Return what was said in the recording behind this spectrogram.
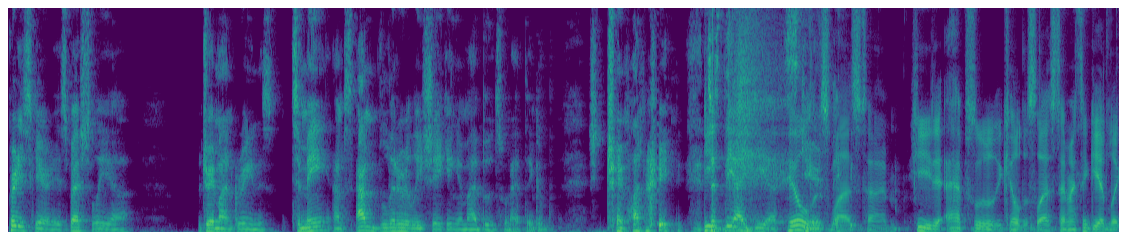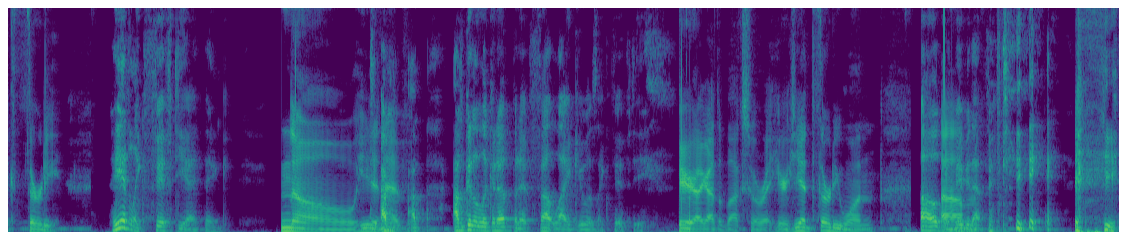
pretty scary, especially uh, Draymond Green is to me. I'm I'm literally shaking in my boots when I think of Draymond Green. Just the idea killed us me. last time. He absolutely killed us last time. I think he had like 30. He had like 50, I think. No, he didn't I'm, have. I'm, I'm gonna look it up, but it felt like it was like 50. Here, I got the box score right here. He had 31. Oh, okay, maybe Um, not 50. he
